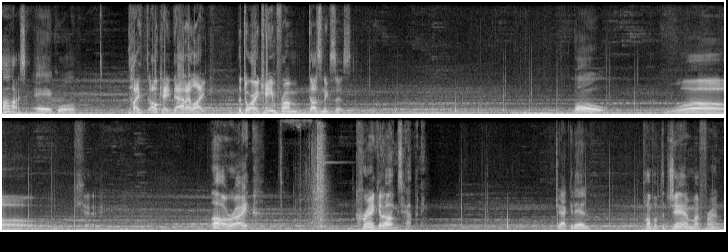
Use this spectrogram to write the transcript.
Ah, I see. Hey, cool. I, okay, that I like. The door I came from doesn't exist. Whoa. Whoa. Okay. All right. Crank it up. Nothing's happening. Jack it in. Pump up the jam, my friend.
